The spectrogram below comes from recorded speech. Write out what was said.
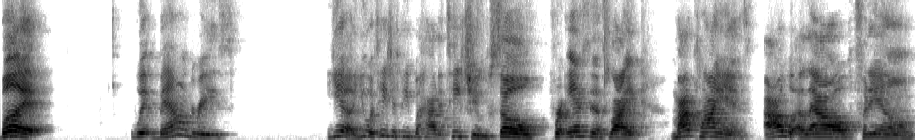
But with boundaries, yeah, you are teaching people how to teach you. So, for instance, like my clients, I would allow for them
